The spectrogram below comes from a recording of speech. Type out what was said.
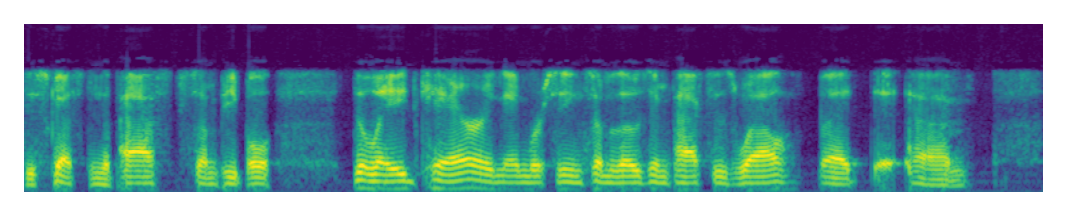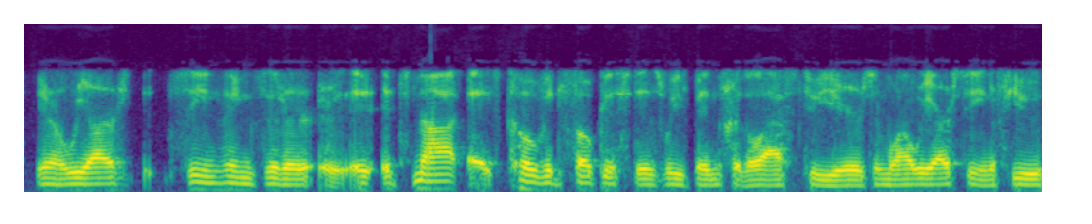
discussed in the past. Some people delayed care, and, and we're seeing some of those impacts as well. But um, you know, we are seeing things that are. It, it's not as COVID focused as we've been for the last two years, and while we are seeing a few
